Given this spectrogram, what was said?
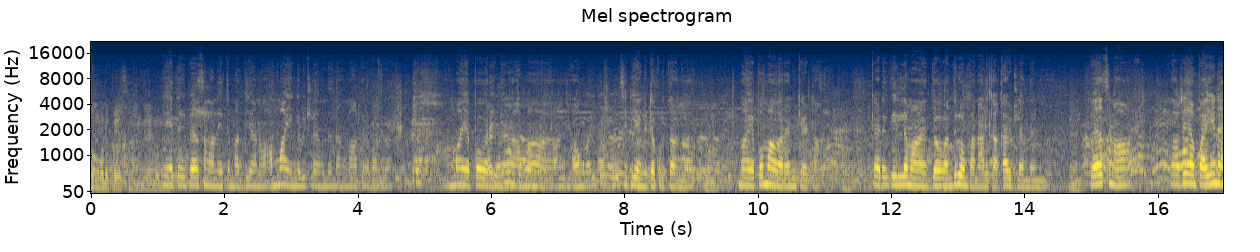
எப்போ உங்களோட பேசினாங்க. நேற்றுக்கு பேசலாம். நேற்று மத்தியானம். அம்மா எங்கள் வீட்டில் வந்திருந்தாங்க மாத்திரை வாங்க. அம்மா எப்போ வரீங்க? அம்மா அவங்க வைஃப் பேசிட்டு என்கிட்ட கொடுத்தாங்க. அம்மா எப்போம்மா வரேன்னு கேட்டான். கேட்டதுக்கு இல்லைம்மா இதோ வந்துடுவோம்ப்பா நாளைக்கு அக்கா வீட்டில் இருந்தேன்னு. பேசினான். பார்த்தா என் பையனை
